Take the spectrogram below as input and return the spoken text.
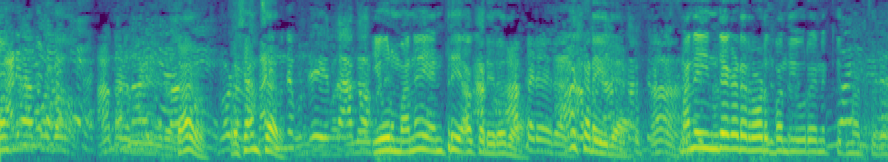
ಮನೆದು ಸರ್, ಪ್ರಶಾಂತ್ ಸರ್, ಇವ್ರ ಮನೆ ಎಂಟ್ರಿ ಯಾವ ಕಡೆ ಇರೋದು. ಆ ಕಡೆ ಇದೆ. ಮನೆ ಹಿಂದೆಗಡೆ ರೋಡ್ ಬಂದು ಇವ್ರೇನಕ್ಕೆ ಇದು ಮಾಡ್ತಿದ್ರು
